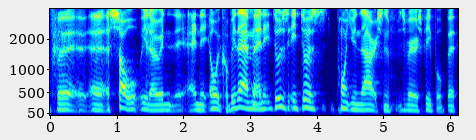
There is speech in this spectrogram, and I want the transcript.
for uh, assault. You know, and and it, oh, it could be them. And it does it does point you in the direction of various people. But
